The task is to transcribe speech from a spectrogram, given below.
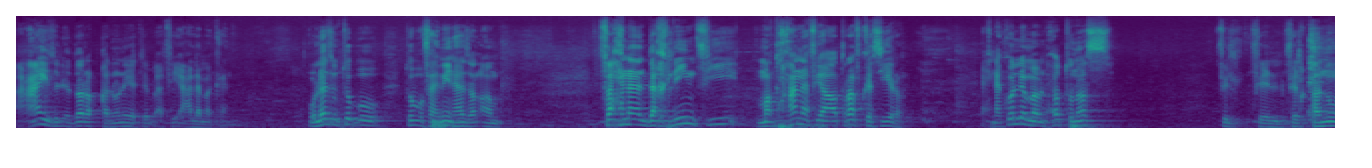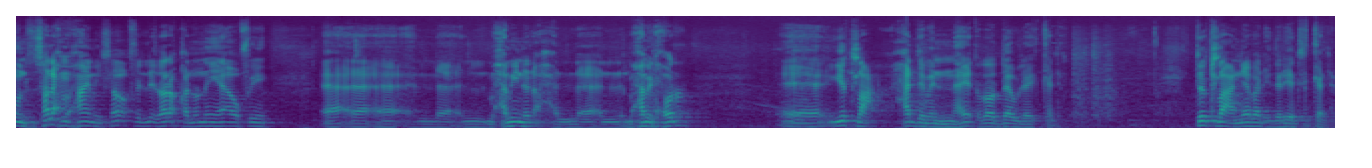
عايز الإدارة القانونية تبقى في أعلى مكان. ولازم تبقوا تبقوا فاهمين هذا الأمر. فإحنا داخلين في مطحنة فيها أطراف كثيرة. إحنا كل ما بنحط نص في في في القانون صالح محامي سواء في الإدارة القانونية أو في المحامين المحامي الحر يطلع حد من هيئه قضاء الدولة يتكلم. تطلع النيابة الإدارية تتكلم.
